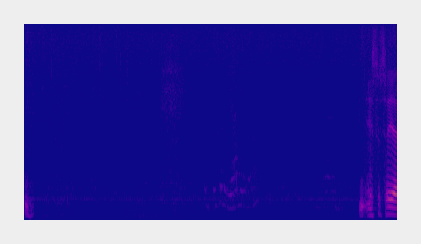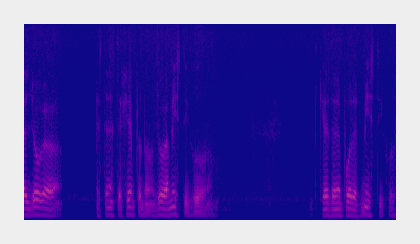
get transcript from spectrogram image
Eso sería yoga, este en este ejemplo, ¿no? Yoga místico quiere tener poderes místicos.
